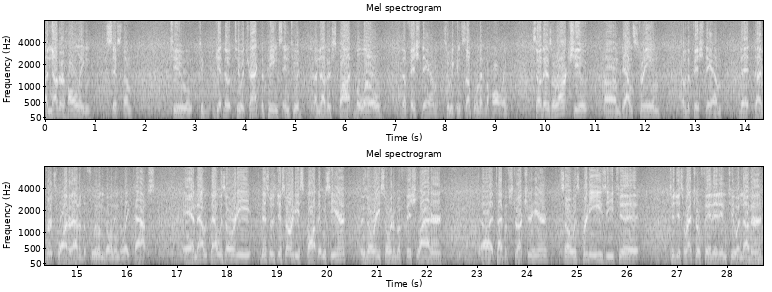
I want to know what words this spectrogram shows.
another hauling system to to get the, to attract the pinks into a, another spot below the fish dam so we can supplement the hauling. So there's a rock chute um, downstream of the fish dam that diverts water out of the flume going into Lake Tapps. And that, that was already, this was just already a spot that was here. There's already sort of a fish ladder uh, type of structure here. So it was pretty easy to, to just retrofit it into another,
